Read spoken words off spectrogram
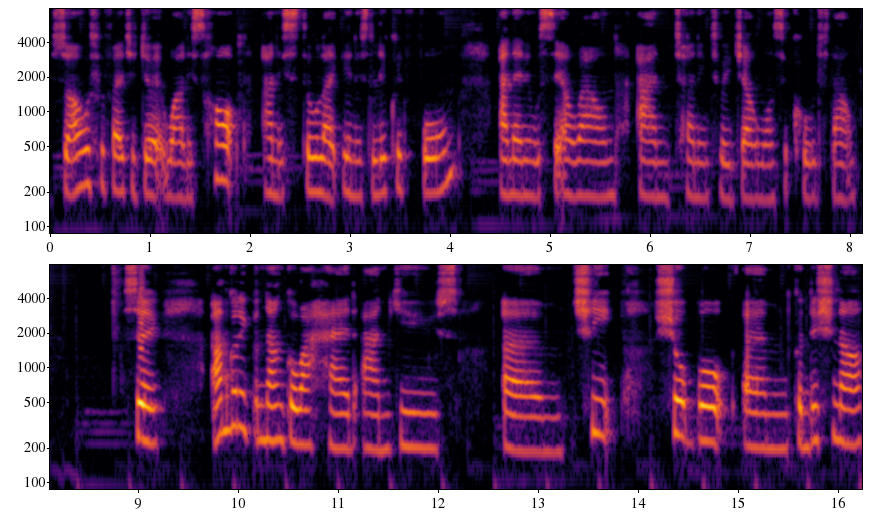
So I always prefer to do it while it's hot and it's still like in its liquid form and then it will sit around and turn into a gel once it cools down. So I'm going to now go ahead and use um, cheap short bought um, conditioner.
